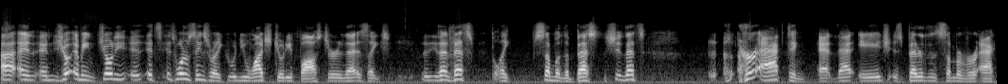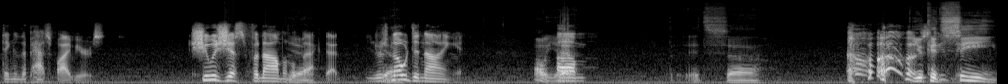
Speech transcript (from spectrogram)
and and jo- I mean, Jodie, it's it's one of those things where like when you watch Jodie Foster, and that is like that, that's like some of the best. She, that's her acting at that age is better than some of her acting in the past five years. She was just phenomenal Yeah. back then. There's Yeah. no denying it. Oh yeah. Um, it's uh, you could see,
